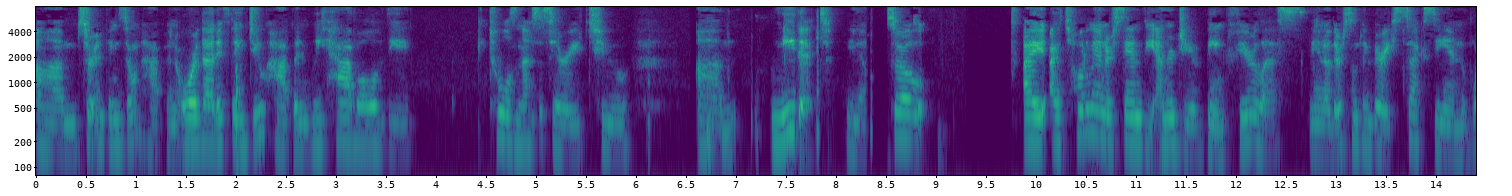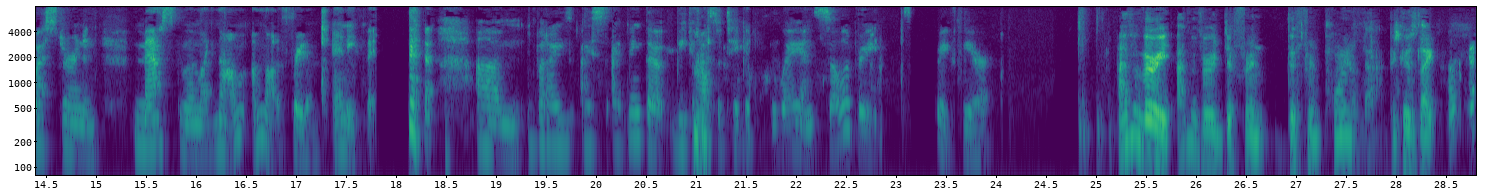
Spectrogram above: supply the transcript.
Um, certain things don't happen or that if they do happen we have all of the tools necessary to um, meet it you know? So I, I totally understand the energy of being fearless. You know there's something very sexy and western and masculine like no i'm, I'm not afraid of anything. Um, but I, I, I think that we can also take it away and celebrate celebrate fear. I have a very i have a very different different point on that because like okay.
